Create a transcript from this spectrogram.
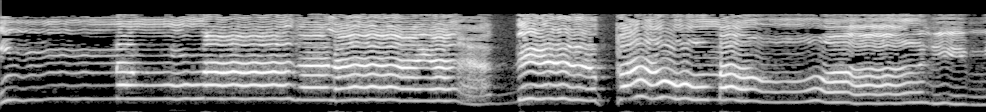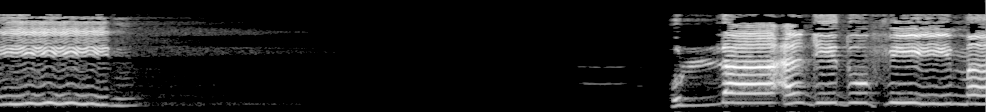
إن الله لا أجد فيما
